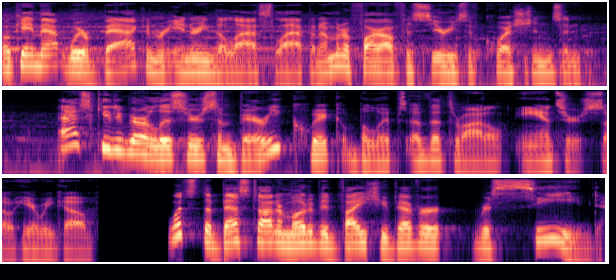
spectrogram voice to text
Okay, Matt, we're back and we're entering the last lap, and I'm going to fire off a series of questions and ask you to give our listeners some very quick blips of the throttle answers. So here we go. What's the best automotive advice you've ever received?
